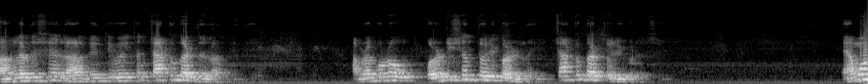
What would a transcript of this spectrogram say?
বাংলাদেশের রাজনীতি হয়েছে চাটুকারদের রাজনীতি। আমরা কোনো পলিটিশিয়ান তৈরি করেন নাই, চাটুকার তৈরি করেছি। এমন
